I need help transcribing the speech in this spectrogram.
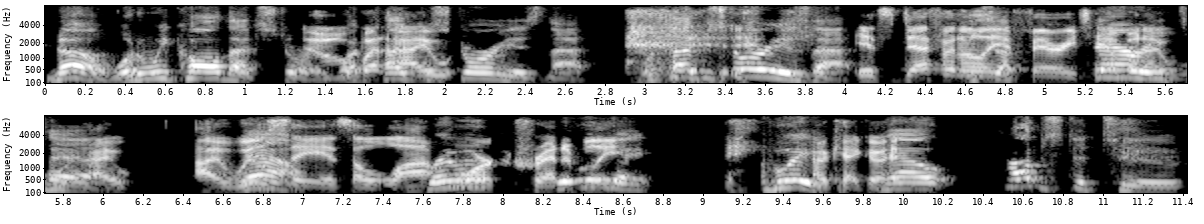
No. What do we call that story? No, what type I, of story is that? What type of story is that? It's definitely it's a, a, fairy tale. Fairy tale. I, I, I, will now, say it's a lot wait, more credibly. Wait, wait, wait. okay, go ahead. Now substitute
